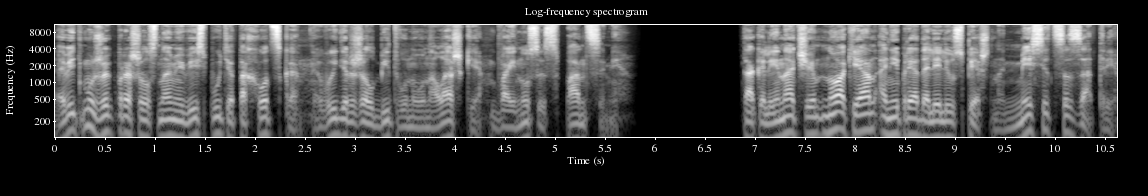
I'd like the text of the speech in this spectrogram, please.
А ведь мужик прошел с нами весь путь от Охотска, выдержал битву на Уналашке, войну с испанцами. Так или иначе, но океан они преодолели успешно, месяца за три.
